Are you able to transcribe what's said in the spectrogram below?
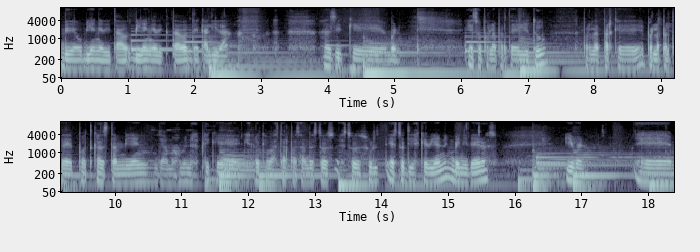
videos bien editados, bien editados de calidad. Así que bueno, eso por la parte de YouTube por la parte por la parte de podcast también ya más o menos expliqué lo que va a estar pasando estos estos estos días que vienen venideros. Y bueno em,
